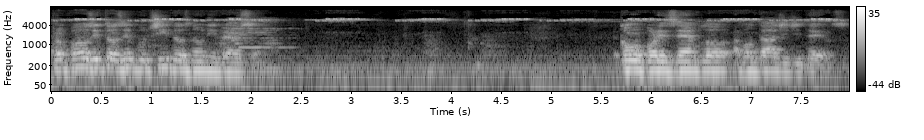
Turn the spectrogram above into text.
propósitos embutidos no universo. Como, por exemplo, a vontade de Deus.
